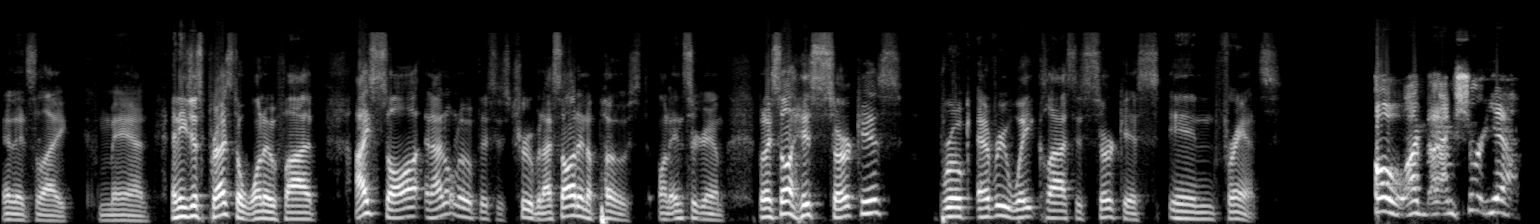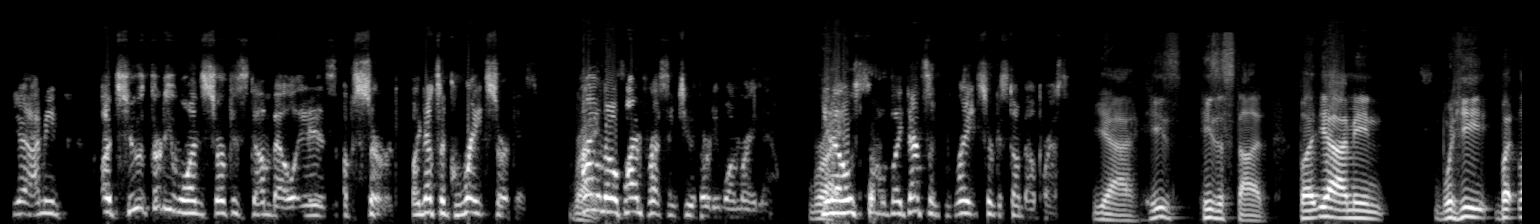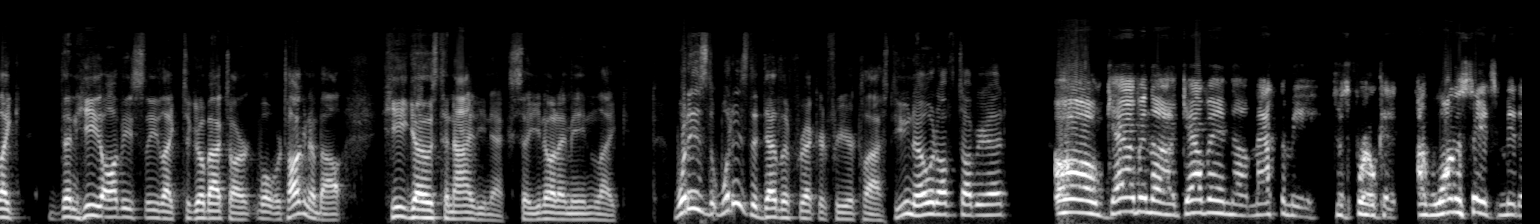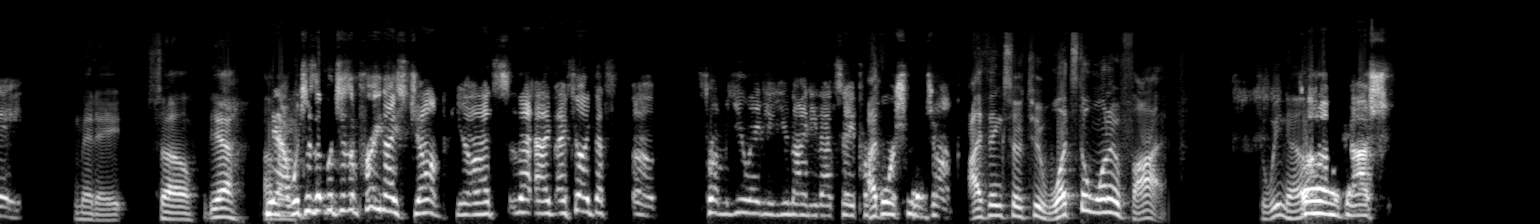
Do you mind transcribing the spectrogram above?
And it's like, man. And he just pressed a 105. I saw, and I don't know if this is true, but I saw it in a post on Instagram. But I saw his circus broke every weight class's circus in France. Oh, I'm I'm sure. Yeah, yeah. I mean, a 231 circus dumbbell is absurd. Like that's a great circus. I don't know if I'm pressing 231 right now. Right. You know, so like that's a great circus dumbbell press. Yeah, he's he's a stud. But yeah, I mean, would he but like then he obviously like to go back to our what we're talking about, he goes to 90 next. So you know what I mean? Like what is the what is the deadlift record for your class? Do you know it off the top of your head? Oh, Gavin, uh, Gavin uh, McNamee just broke it. I want to say it's mid eight. Mid eight. So yeah. I Yeah, mean, which is a, which is a pretty nice jump. You know, that's that. I, I feel like that's uh, from U80 to U90. That's a proportional jump. I think so too. What's the 105? Do we know? Oh gosh,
